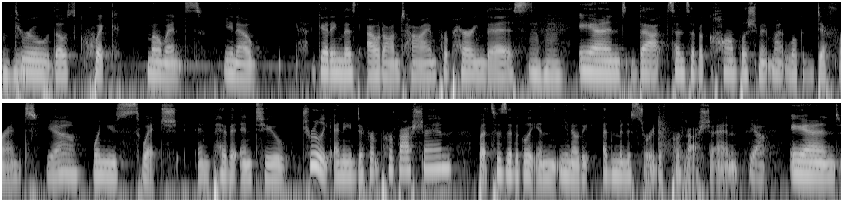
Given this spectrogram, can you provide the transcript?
Mm-hmm. through those quick moments, you know, getting this out on time, preparing this, mm-hmm. and that sense of accomplishment might look different Yeah. when you switch and pivot into truly any different profession, but specifically in, you know, the administrative profession. Yeah. And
